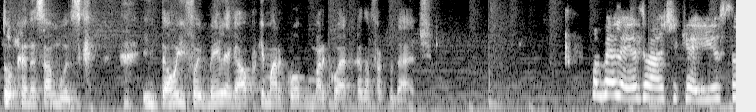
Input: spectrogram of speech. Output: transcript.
tocando essa música. Então, e foi bem legal porque marcou, marcou a época da faculdade. Bom, beleza, eu acho que é isso.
